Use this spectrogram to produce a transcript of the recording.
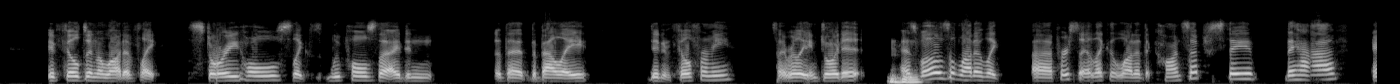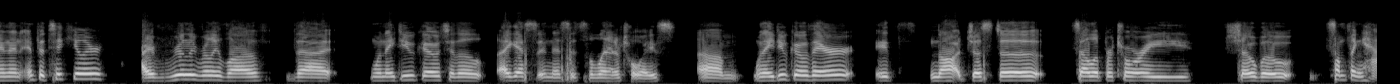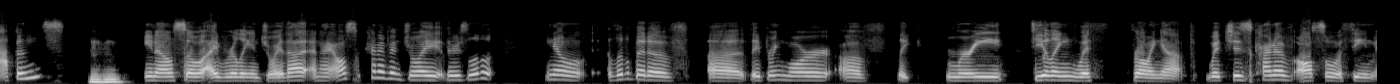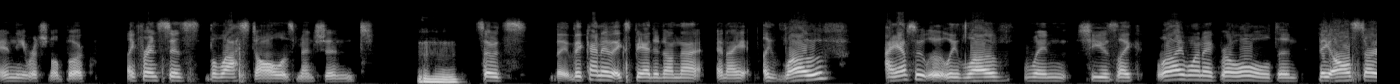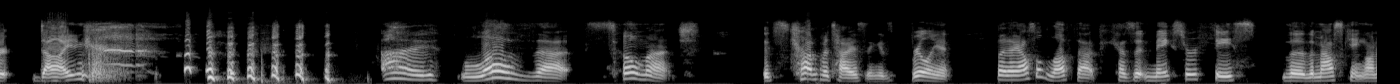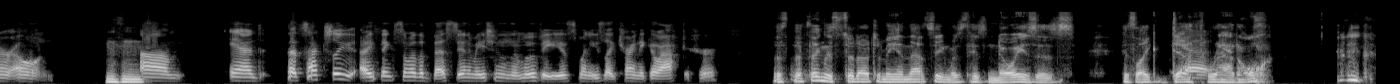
it filled in a lot of like story holes, like loopholes that I didn't that the ballet didn't feel for me. So I really enjoyed it, Mhm. as well as a lot of like uh, personally, I like a lot of the concepts they they have, and then in particular, I really really love that when they do go to the, I guess in this it's the land of toys. Um, when they do go there, it's not just a celebratory showboat. Something happens Mhm. you know so i really enjoy that and i also kind of enjoy there's a little you know a little bit of uh they bring more of like marie dealing with growing up which is kind of also a theme in the original book like for instance the last doll is mentioned Mhm. so it's they, they kind of expanded on that and i i love i absolutely love when she was like well i want to grow old and they all start dying I love that so much. It's traumatizing. It's brilliant. But I also love that because it makes her face the the Mouse King on her own. Mhm. Um, and that's actually, I think, some of the best animation in the movie is when he's like trying to go after her. The, the thing that stood out to me in that scene was his noises, his like death Yeah. rattle.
